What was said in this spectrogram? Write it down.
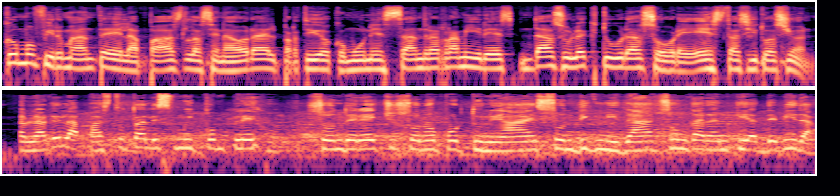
Como firmante de la paz, la senadora del Partido Común, Sandra Ramírez, da su lectura sobre esta situación. Hablar de la paz total es muy complejo. Son derechos, son oportunidades, son dignidad, son garantías de vida.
